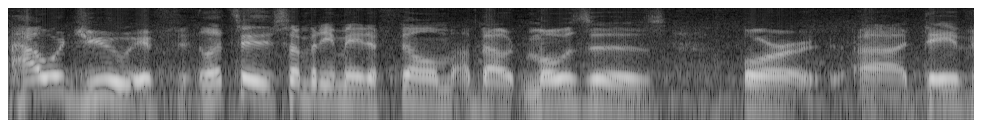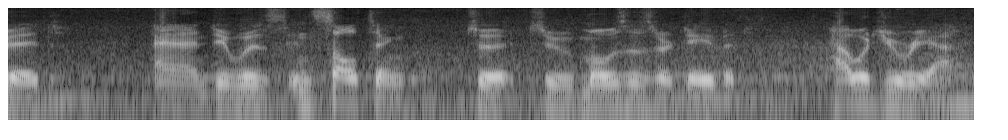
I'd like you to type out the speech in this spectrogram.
how would you if let's say somebody made a film about Moses or uh, David and it was insulting to, to Moses or David, how would you react?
